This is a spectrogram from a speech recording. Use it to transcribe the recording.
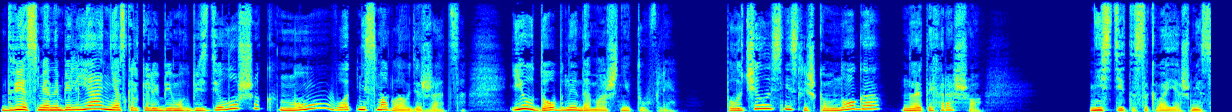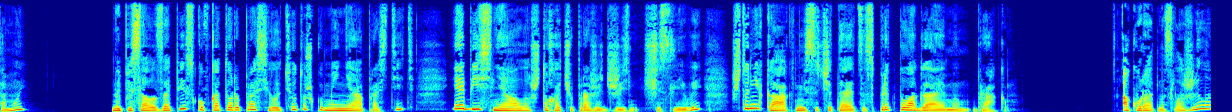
две смены белья, несколько любимых безделушек, ну, вот не смогла удержаться, и удобные домашние туфли. Получилось не слишком много, но это и хорошо. Нести-то саквояж мне самой. Написала записку, в которой просила тетушку меня простить и объясняла, что хочу прожить жизнь счастливой, что никак не сочетается с предполагаемым браком. Аккуратно сложила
